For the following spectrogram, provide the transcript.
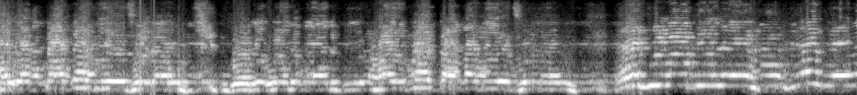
হাজার টাকা দিয়েছিলেন, গরিবের মেয়ের বিয়ে হয় না, টাকা দিয়েছিলেন। এগুলো দিলে দিলে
